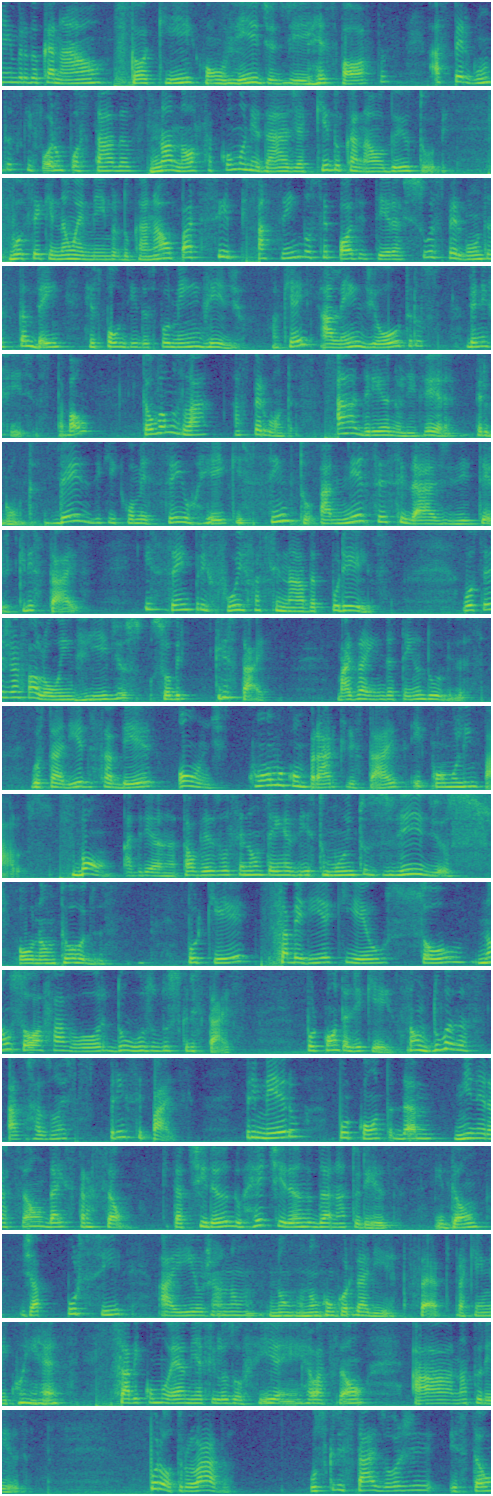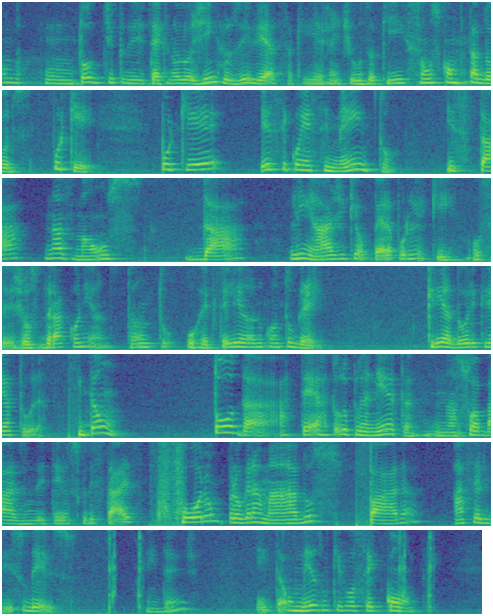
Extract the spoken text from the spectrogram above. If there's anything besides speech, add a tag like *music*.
membro do canal, estou aqui com o vídeo de respostas às perguntas que foram postadas na nossa comunidade aqui do canal do YouTube. Você que não é membro do canal, participe. Assim você pode ter as suas perguntas também respondidas por mim em vídeo, ok? Além de outros benefícios, tá bom? Então vamos lá as perguntas. A Adriana Oliveira pergunta: Desde que comecei o reiki, sinto a necessidade de ter cristais e sempre fui fascinada por eles. Você já falou em vídeos sobre cristais, mas ainda tenho dúvidas. Gostaria de saber onde, como comprar cristais e como limpá-los. Bom, Adriana, talvez você não tenha visto muitos vídeos ou não todos porque saberia que eu sou não sou a favor do uso dos cristais. Por conta de que são duas as, as razões principais. Primeiro, por conta da mineração, da extração, que está tirando, retirando da natureza. Então, já por si, aí eu já não, não, não concordaria, tá certo? Para quem me conhece, sabe como é a minha filosofia em relação à natureza. Por outro lado, os cristais hoje estão em todo tipo de tecnologia, inclusive essa que a gente usa aqui, são os computadores. Por quê? Porque esse conhecimento está nas mãos da linhagem que opera por aqui, ou seja, os draconianos, tanto o reptiliano quanto o Grey, criador e criatura. Então, toda a Terra, todo o planeta, na sua base onde tem os cristais, foram programados para a serviço deles. Entende? Então, mesmo que você compre,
